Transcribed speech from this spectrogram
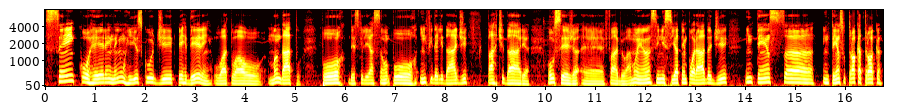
sem correrem nenhum risco de perderem o atual mandato por desfiliação, por infidelidade partidária. Ou seja, é, Fábio, amanhã se inicia a temporada de intensa, intenso troca-troca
